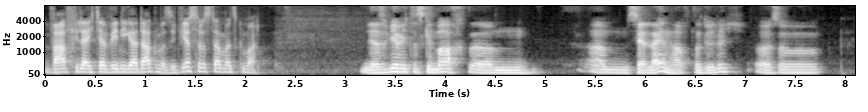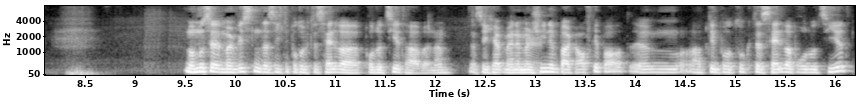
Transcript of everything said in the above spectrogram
war vielleicht ja weniger datenbasiert. Wie hast du das damals gemacht? Ja, also wie habe ich das gemacht? Ähm, ähm, sehr laienhaft natürlich. Also man muss ja mal wissen, dass ich die Produkte selber produziert habe. Ne? Also ich habe meinen Maschinenpark aufgebaut, ähm, habe die Produkte selber produziert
